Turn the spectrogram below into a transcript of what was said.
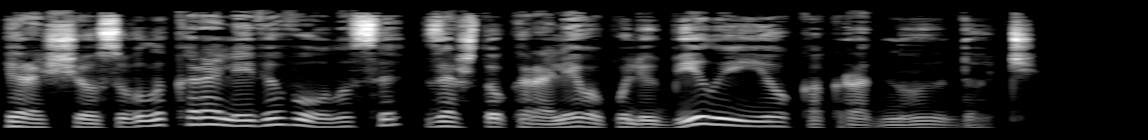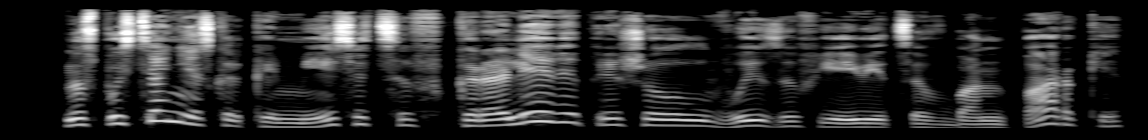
и расчесывала королеве волосы, за что королева полюбила ее как родную дочь. Но спустя несколько месяцев королеве пришел вызов явиться в Бан-парке,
